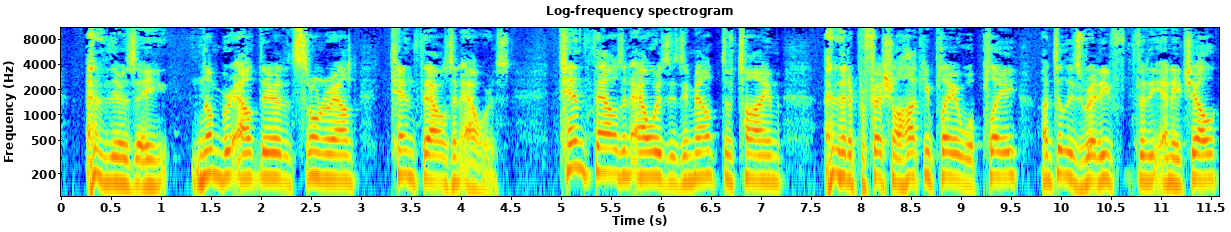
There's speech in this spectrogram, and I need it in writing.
there's a number out there that's thrown around 10,000 hours. 10,000 hours is the amount of time that a professional hockey player will play until he's ready for the NHL.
